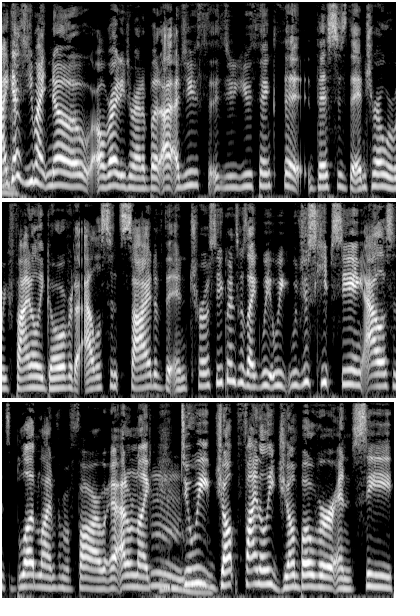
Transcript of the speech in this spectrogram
I guess you might know already, Joanna, but do. Th- do you think that this is the intro where we finally go over to Alicent's side of the intro sequence? Because like we, we we just keep seeing Alicent's bloodline from afar. I don't like. Do we jump finally jump over and see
